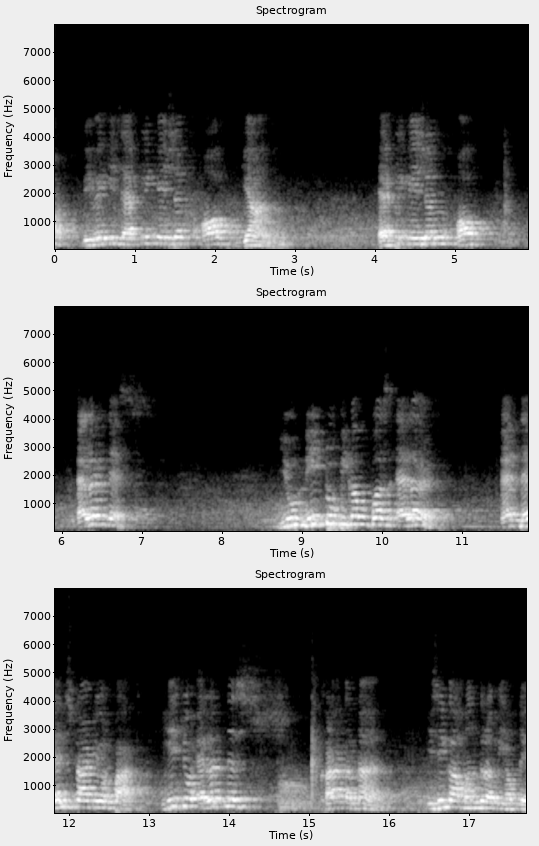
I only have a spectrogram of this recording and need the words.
what? Vivek is application of Gyan, application of alertness. You need to become first alert and then start your path. ये जो alertness खड़ा करना है इसी का मंत्र अभी हमने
